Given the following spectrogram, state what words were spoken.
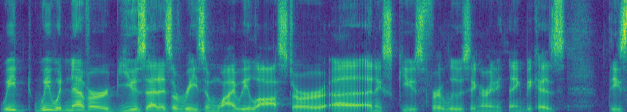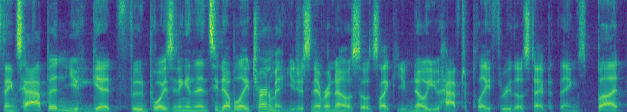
"We we would never use that as a reason why we lost or uh, an excuse for losing or anything because these things happen. You could get food poisoning in the NCAA tournament. You just never know. So it's like you know you have to play through those type of things. But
